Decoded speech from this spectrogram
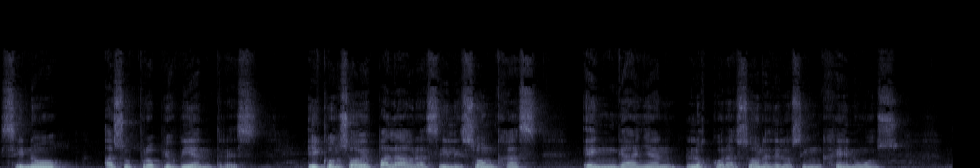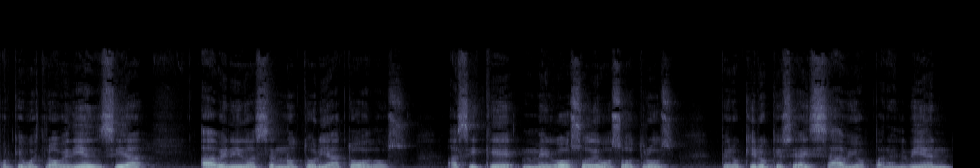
sino a sus propios vientres, y con suaves palabras y lisonjas engañan los corazones de los ingenuos, porque vuestra obediencia ha venido a ser notoria a todos, así que me gozo de vosotros, pero quiero que seáis sabios para el bien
